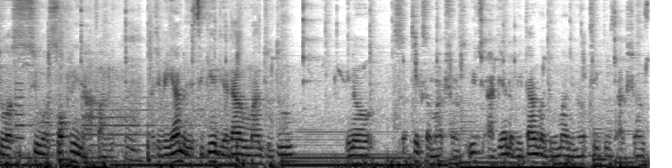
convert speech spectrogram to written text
she was she was suffering in her family, Mm. and she began to instigate the other woman to do, you know. So take some actions, which at the end of it, thank God the woman did not take those actions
